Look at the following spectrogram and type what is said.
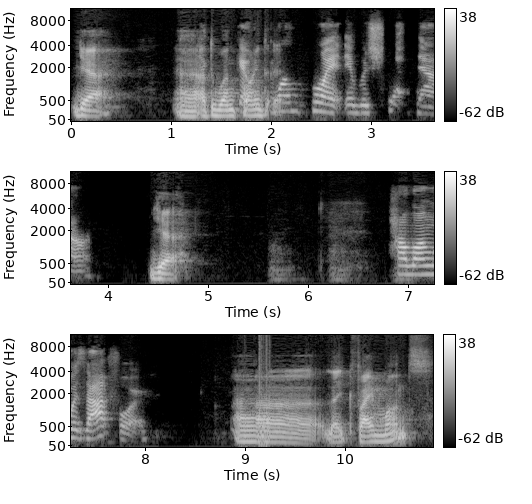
Yeah, uh, at one point At point, one point it was shut down. yeah, How long was that for? Uh, like five months.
